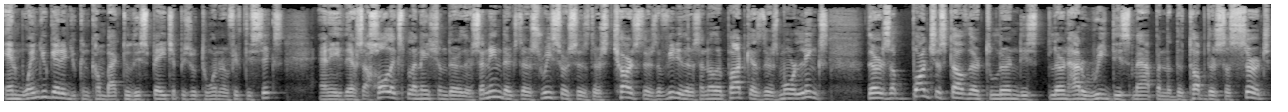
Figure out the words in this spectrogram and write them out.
And when you get it, you can come back to this page, episode 256, and there's a whole explanation there. There's an index, there's resources, there's charts, there's a video, there's another podcast, there's more links. There's a bunch of stuff there to learn this, learn how to read this map. And at the top, there's a search.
